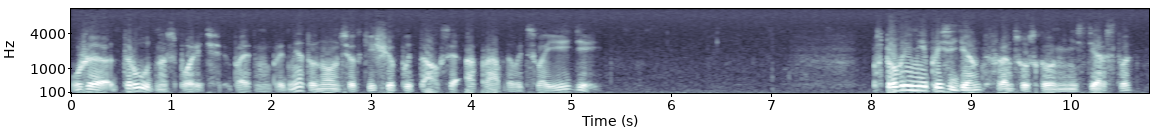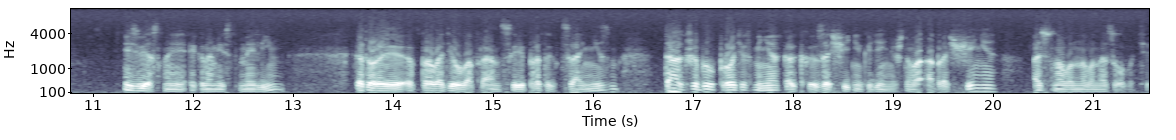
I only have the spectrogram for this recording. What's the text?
уже трудно спорить по этому предмету, но он все-таки еще пытался оправдывать свои идеи. В то время и президент французского министерства, известный экономист Мелин, который проводил во Франции протекционизм, также был против меня как защитника денежного обращения, основанного на золоте.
